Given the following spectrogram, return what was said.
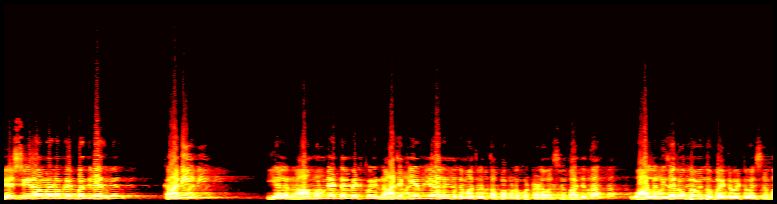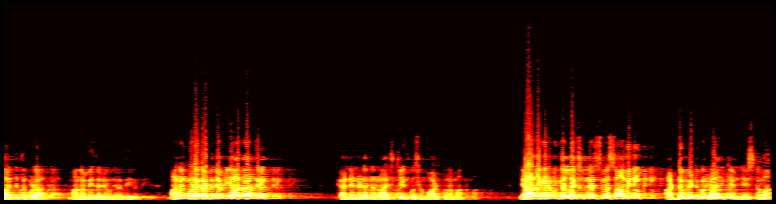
జై శ్రీరామ్ అనడంలో ఇబ్బంది లేదు. కానీ ఇవాళ రాముణ్ణి అడ్డం పెట్టుకుని రాజకీయం చేయాలనుకుంటే మాత్రం తప్పకుండా కొట్టాడవలసిన బాధ్యత వాళ్ళ నిజ రూపం ఏందో బయట పెట్టవలసిన బాధ్యత కూడా మన మీదనే ఉన్నది. మనం కూడా కట్టినాం యాదాద్రి. కానీ ఎన్నడన్నా రాజకీయం కోసం వాడుకున్నామా? యాదగిరి గుట్ట లక్ష్మీ నరసింహ స్వామిని అడ్డం పెట్టుకుని రాజకీయం చేసినామా?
